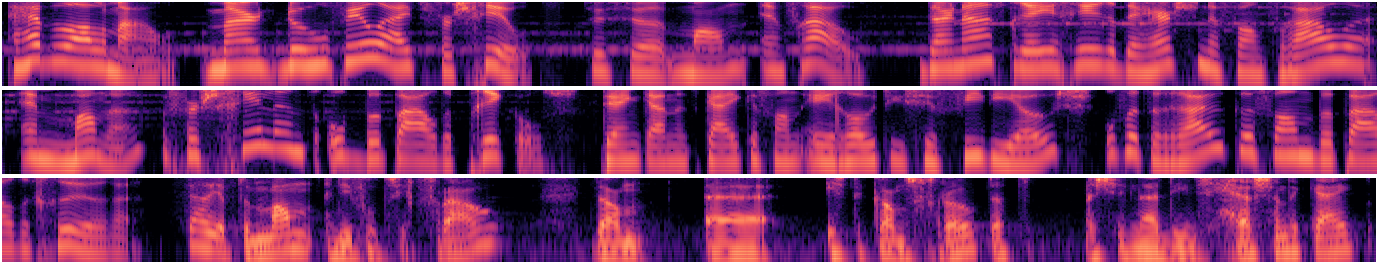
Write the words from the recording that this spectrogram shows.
hebben we allemaal. Maar de hoeveelheid verschilt tussen man en vrouw. Daarnaast reageren de hersenen van vrouwen en mannen verschillend op bepaalde prikkels. Denk aan het kijken van erotische video's of het ruiken van bepaalde geuren. Stel je hebt een man en die voelt zich vrouw, dan uh, is de kans groot dat als je naar diens hersenen kijkt,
